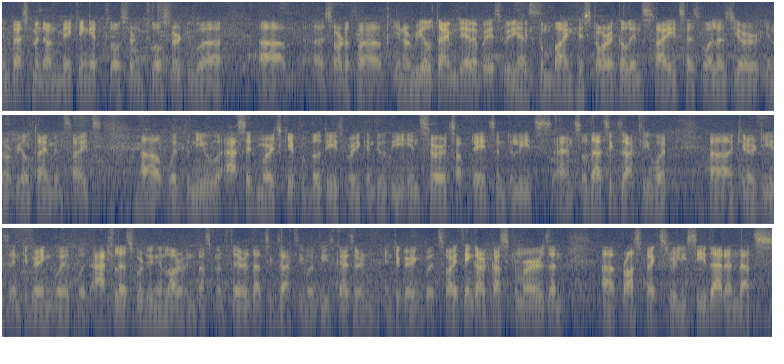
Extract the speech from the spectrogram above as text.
investment on making it closer and closer to a um, a sort of a you know real-time database where you yes. can combine historical insights as well as your you know real-time insights uh, with the new ACID merge capabilities where you can do the inserts, updates, and deletes. And so that's exactly what uh, Attunity is integrating with. With Atlas, we're doing a lot of investments there. That's exactly what these guys are in integrating with. So I think our customers and uh, prospects really see that, and that's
